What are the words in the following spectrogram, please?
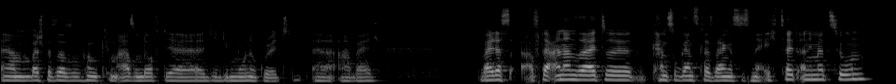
Ähm, beispielsweise von Kim Asendorf, der, die, die Monogrid-Arbeit. Äh, Weil das auf der anderen Seite kannst du ganz klar sagen, es ist eine Echtzeitanimation.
